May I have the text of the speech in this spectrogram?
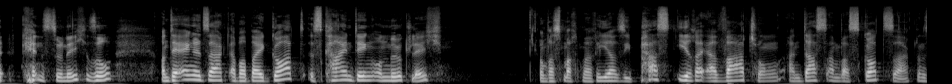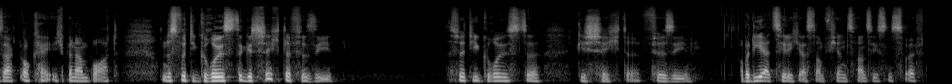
kennst du nicht so. Und der Engel sagt, aber bei Gott ist kein Ding unmöglich. Und was macht Maria? Sie passt ihre Erwartungen an das, an was Gott sagt und sagt, okay, ich bin an Bord. Und das wird die größte Geschichte für sie. Das wird die größte Geschichte für sie. Aber die erzähle ich erst am 24.12.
